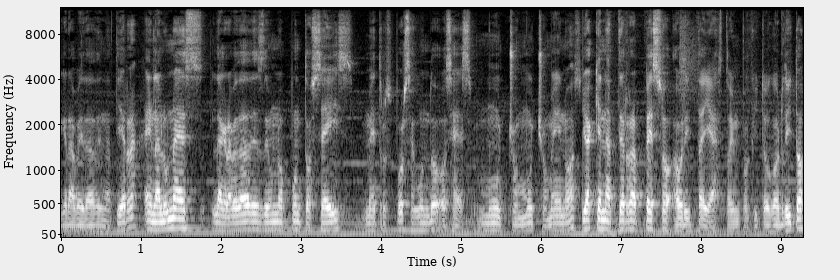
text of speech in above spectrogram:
gravedad en la Tierra. En la Luna es la gravedad es de 1.6 metros por segundo, o sea, es mucho, mucho menos. Yo aquí en la Tierra peso, ahorita ya estoy un poquito gordito,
